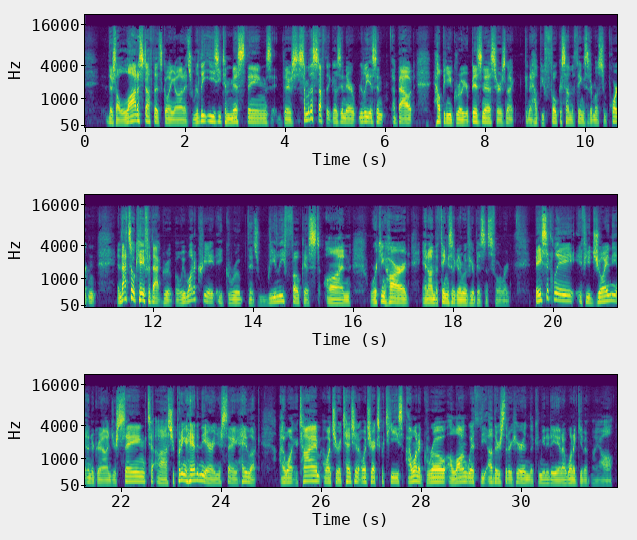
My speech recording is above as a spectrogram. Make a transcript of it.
there's a lot of stuff that's going on. It's really easy to miss things. There's some of the stuff that goes in there really isn't about helping you grow your business or is not going to help you focus on the things that are most important. And that's okay for that group. But we want to create a group that's really focused on working hard and on the things that are going to move your business forward. Basically, if you join the underground, you're saying to us, you're putting your hand in the air and you're saying, Hey, look, I want your time. I want your attention. I want your expertise. I want to grow along with the others that are here in the community and I want to give it my all.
